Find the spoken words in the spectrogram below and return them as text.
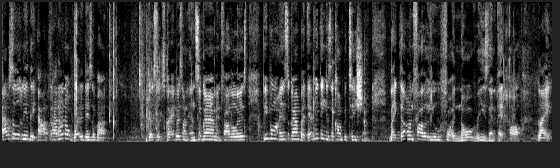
Absolutely the ops. I don't know what it is about the subscribers on Instagram and followers, people on Instagram, but everything is a competition. Like they'll unfollow you for no reason at all. Like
